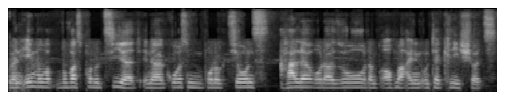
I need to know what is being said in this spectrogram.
Wenn man irgendwo wo was produziert, in einer großen Produktionshalle oder so, dann braucht man einen Unterkriegsschutz.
